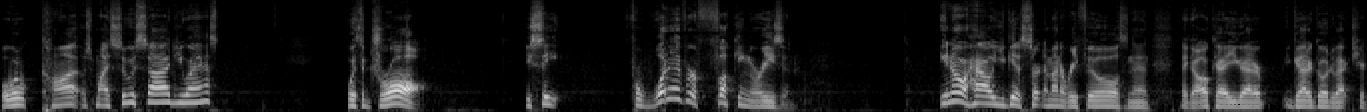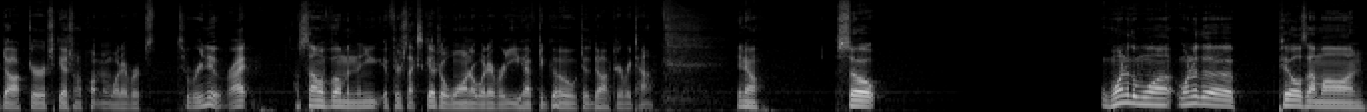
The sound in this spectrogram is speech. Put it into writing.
What would my suicide, you asked? Withdrawal. You see, for whatever fucking reason, you know how you get a certain amount of refills and then they go, okay, you gotta you gotta go back to your doctor, schedule an appointment, whatever, to renew, right? Some of them, and then you, if there's like schedule one or whatever, you have to go to the doctor every time. You know, so one of the one one of the pills I'm on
